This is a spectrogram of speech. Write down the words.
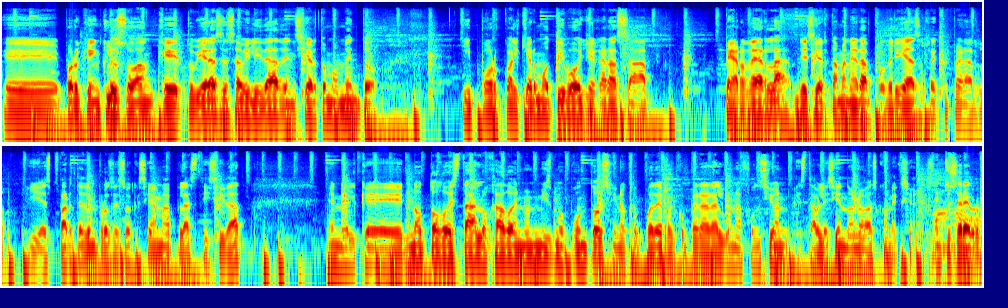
Eh, porque incluso aunque tuvieras esa habilidad en cierto momento y por cualquier motivo llegaras a perderla, de cierta manera podrías recuperarlo. Y es parte de un proceso que se llama plasticidad, en el que no todo está alojado en un mismo punto, sino que puedes recuperar alguna función estableciendo nuevas conexiones. En tu cerebro.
